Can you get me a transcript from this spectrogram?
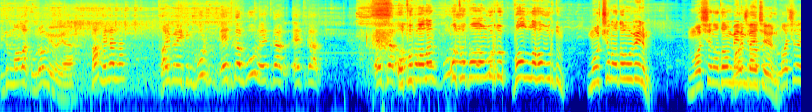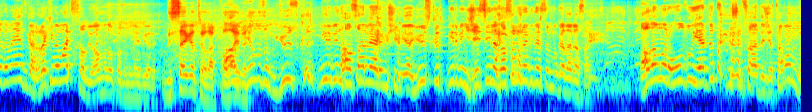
Bizim malak vuramıyor ya. Ha helal lan. Tiebreak'in vur. Edgar vur Edgar. Edgar. Edgar. O topu alan, o topu alan vur. vurdu. Vallahi vurdum. Maçın adamı benim. Maçın adamı benim Maçın ben adamı- çevirdim. Maçın adamı Edgar. Rakibe maç salıyor amına kodumun Edgar'ı. Dislike atıyorlar. Kolaydı. Abi Yıldız'ım 141 bin hasar vermişim ya. 141 bin Jesse'yle nasıl vurabilirsin bu kadar hasar? Adamlar olduğu yerde tutmuşum sadece tamam mı?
